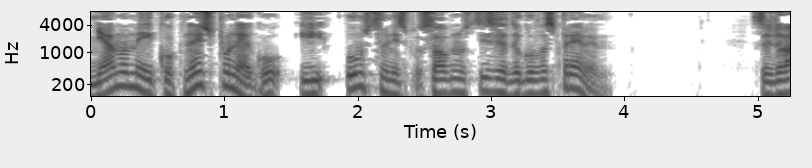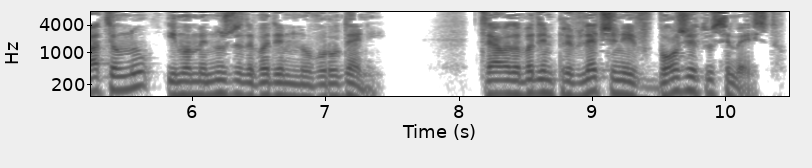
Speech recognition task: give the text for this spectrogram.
Нямаме и купнеш по него и умствени способности, за да го възприемем. Следователно, имаме нужда да бъдем новородени. Трябва да бъдем привлечени в Божието семейство,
